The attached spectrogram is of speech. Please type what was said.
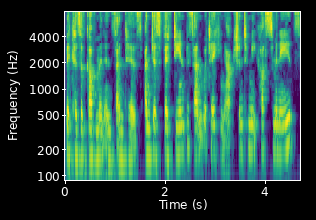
because of government incentives, and just 15% were taking action to meet customer needs.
